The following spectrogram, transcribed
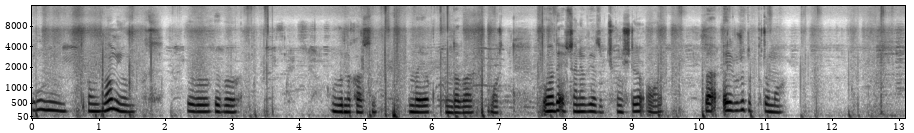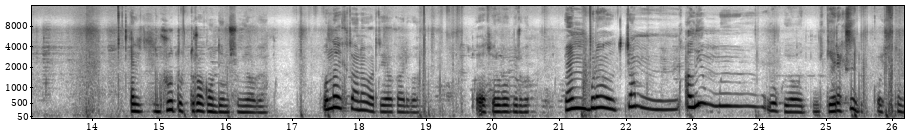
Benim anlamıyorum. Bu bu bu. Bunda kalsın. Bunda yok. Bunda var. Mor. Buna da efsanevi yazıp çıkmıştı. O. Ve El Rudo Promo. El Rudo Dragon demişim ya ben. Bunda iki tane vardı ya galiba. Evet biri bu biri bu. Ben bunu alacağım. Alayım? Yok ya gereksiz bir kostüm.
